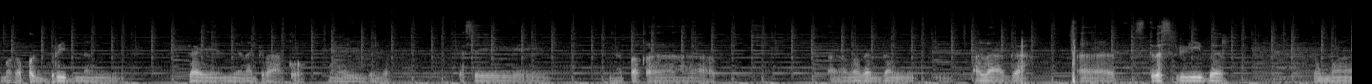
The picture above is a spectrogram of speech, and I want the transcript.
makapag-breed ng kaya niya na Graco, mga idolo. Kasi napaka ah, magandang alaga at stress reliever yung mga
